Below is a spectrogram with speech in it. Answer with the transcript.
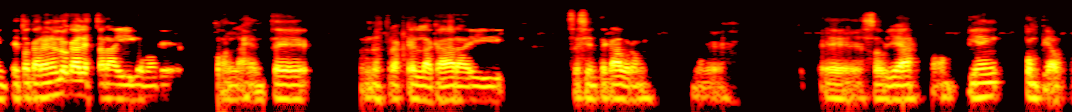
y tocar en el local, estar ahí como que con la gente en, nuestra, en la cara y se siente cabrón. Que, eh, so, yeah, bien pompeado.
